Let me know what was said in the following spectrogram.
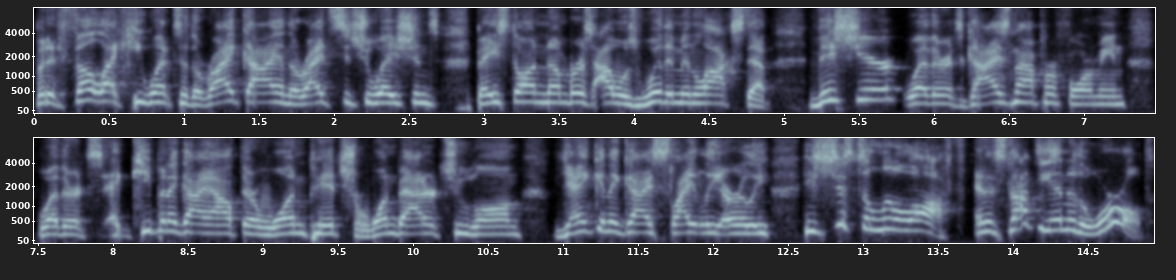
But it felt like he went to the right guy in the right situations based on numbers. I was with him in lockstep. This year, whether it's guys not performing, whether it's keeping a guy out there one pitch or one batter too long, yanking a guy slightly early, he's just a little off. And it's not the end of the world.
